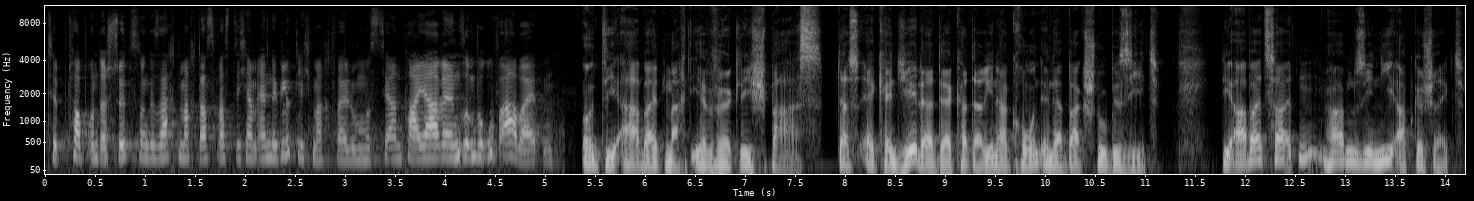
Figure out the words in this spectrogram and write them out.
tipptopp unterstützt und gesagt, mach das, was dich am Ende glücklich macht, weil du musst ja ein paar Jahre in so einem Beruf arbeiten. Und die Arbeit macht ihr wirklich Spaß. Das erkennt jeder, der Katharina Krohn in der Backstube sieht. Die Arbeitszeiten haben sie nie abgeschreckt.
